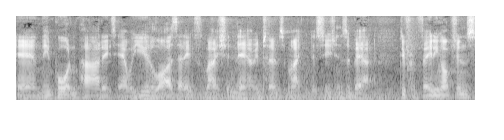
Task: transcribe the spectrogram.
And the important part is how we utilise that information now in terms of making decisions about different feeding options,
